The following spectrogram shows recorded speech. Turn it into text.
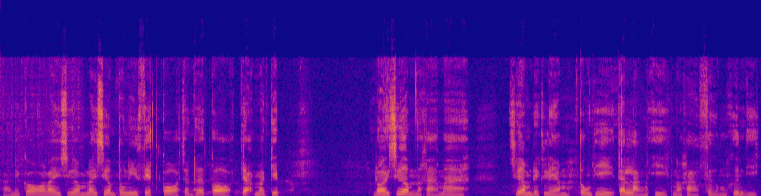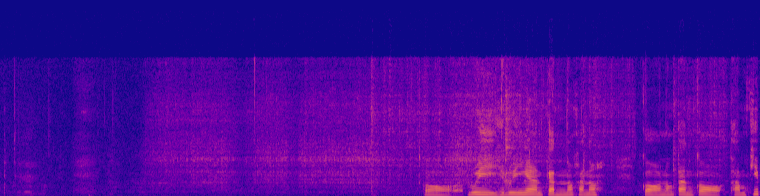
ค่ะนี่ก็ไล่เชื่อมไล่เชื่อมตรงนี้เสร็จก็ช่างเทิดก็จะมาเก็บรอยเชื่อมนะคะมาเชื่อมเหล็กแหลมตรงที่ด้านหลังอีกเนาะคะเสริมขึ้นอีก ก็ลุยลุยงานกันเนาะค่ะเนาะก็น้องตันก็ทำคลิป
